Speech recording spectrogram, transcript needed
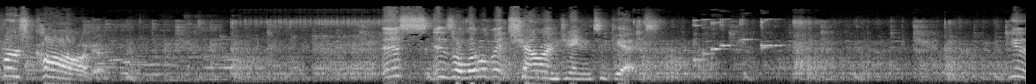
First cog. This is a little bit challenging to get. You.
